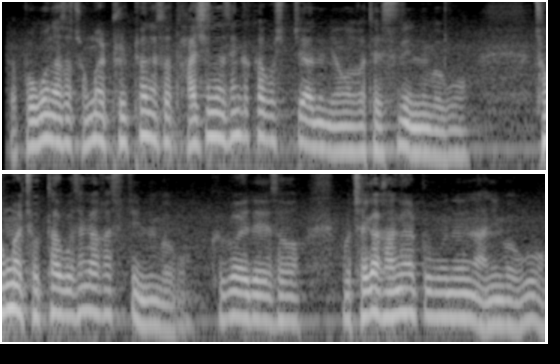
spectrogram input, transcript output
그러니까 보고 나서 정말 불편해서 다시는 생각하고 싶지 않은 영화가 될 수도 있는 거고 정말 좋다고 생각할 수도 있는 거고 그거에 대해서 뭐 제가 강요할 부분은 아닌 거고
